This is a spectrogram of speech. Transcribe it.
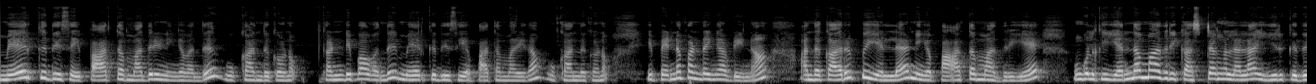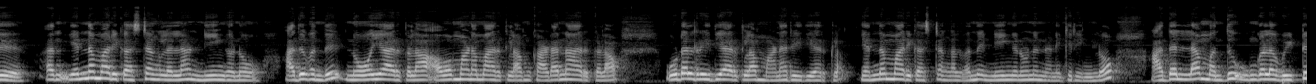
மேற்கு திசை பார்த்த மாதிரி நீங்கள் வந்து உட்காந்துக்கணும் கண்டிப்பாக வந்து மேற்கு திசையை பார்த்த மாதிரி தான் உட்காந்துக்கணும் இப்போ என்ன பண்ணுறீங்க அப்படின்னா அந்த கருப்பு எல்லை நீங்கள் பார்த்த மாதிரியே உங்களுக்கு எந்த மாதிரி கஷ்டங்கள் எல்லாம் இருக்குது அந் என்ன மாதிரி கஷ்டங்கள் எல்லாம் நீங்கணும் அது வந்து நோயாக இருக்கலாம் அவமானமாக இருக்கலாம் கடனாக இருக்கலாம் உடல் ரீதியாக இருக்கலாம் மன ரீதியாக இருக்கலாம். எந்த மாதிரி கஷ்டங்கள் வந்து நீங்கணும்னு நினைக்கிறீங்களோ அதெல்லாம் வந்து உங்களை விட்டு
